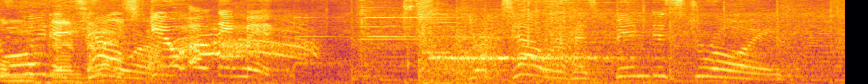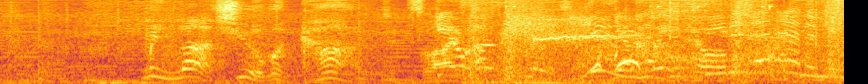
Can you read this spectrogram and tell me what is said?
อม destroyed เกิน a ไปแล้วไอ้สสัตกิว์ลอัลติเมท Your tower has been destroyed. ไม่น่าเชื่อว่าข้าจะกสลากิยลอัลติเมท You ยัง have ไม่พร้อม defeated an enemy.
